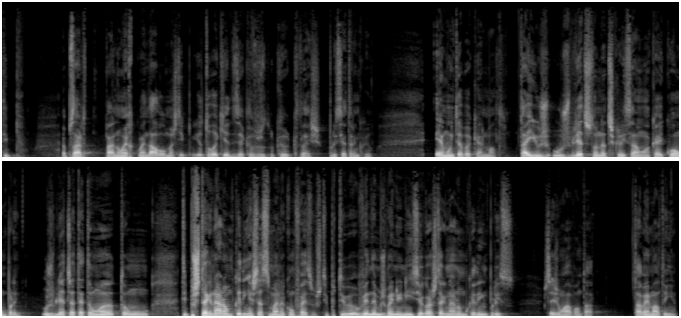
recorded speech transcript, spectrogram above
tipo, apesar de, pá, não é recomendável, mas tipo, eu estou aqui a dizer que, que, que deixo, por isso é tranquilo. É muito bacana, malta. Está aí, os, os bilhetes estão na descrição, ok? Comprem. Os bilhetes até estão, estão ah, tipo, estagnaram um bocadinho esta semana, confesso-vos. Tipo, tipo, vendemos bem no início, agora estagnaram um bocadinho, por isso estejam à vontade. Está bem, maltinha?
